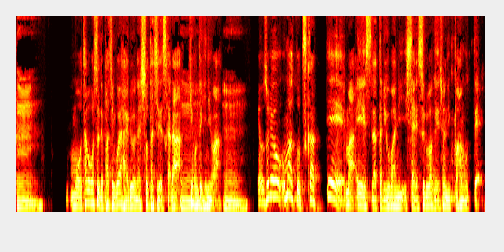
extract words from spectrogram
うん。もうタバコ吸ってパチンコ屋入るような人たちですから、うん基本的には。うん。でもそれをうまく使って、まあエースだったり4番にしたりするわけでしょ、日本ハムって。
